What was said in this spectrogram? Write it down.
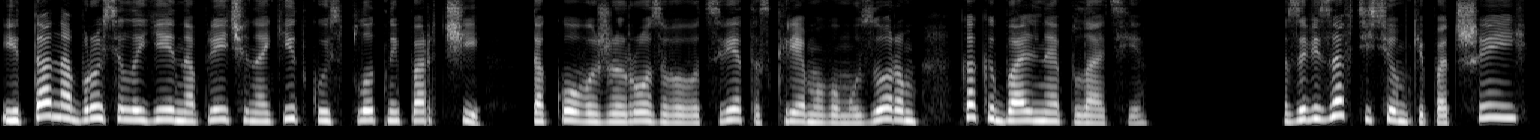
и та набросила ей на плечи накидку из плотной парчи, такого же розового цвета с кремовым узором, как и бальное платье. Завязав тесёмки под шеей,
